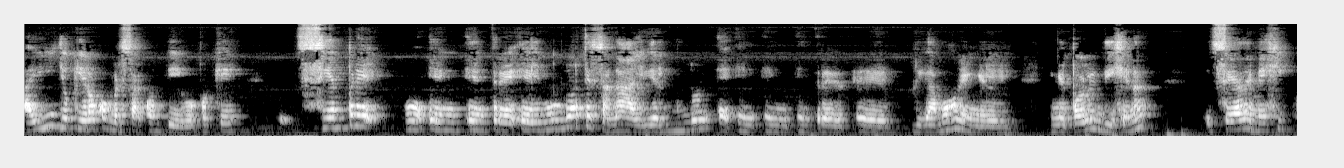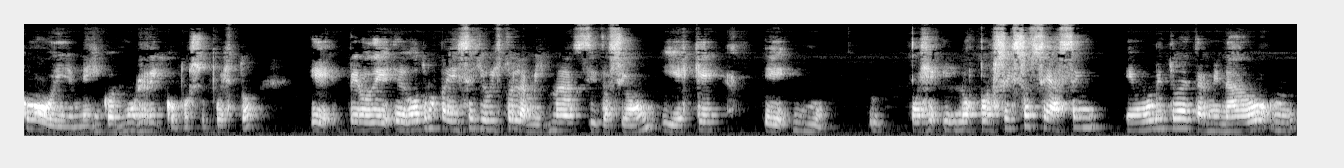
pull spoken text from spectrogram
Ahí yo quiero conversar contigo porque siempre entre el mundo artesanal y el mundo, entre, digamos, en el en el pueblo indígena, sea de México, y en México es muy rico, por supuesto, eh, pero de, otros países yo he visto la misma situación y es que eh, pues, los procesos se hacen en un momento determinado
